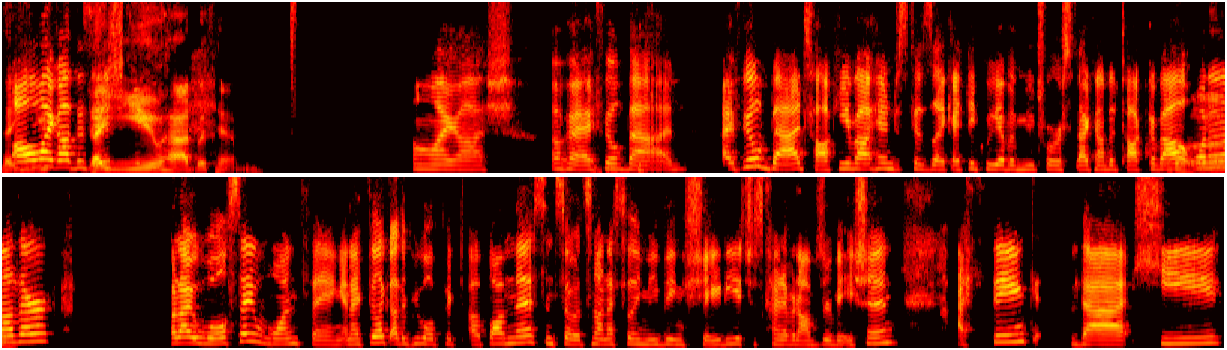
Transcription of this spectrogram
That oh you, my God, this that you had with him. Oh my gosh. Okay, I feel bad. I feel bad talking about him just because, like, I think we have a mutual respect not to talk about uh, one uh-huh. another. But I will say one thing, and I feel like other people have picked up on this. And so it's not necessarily me being shady, it's just kind of an observation. I think that he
